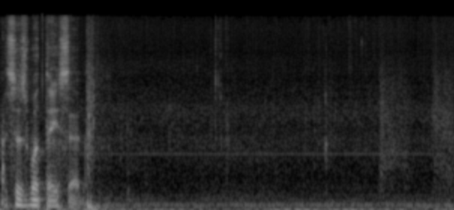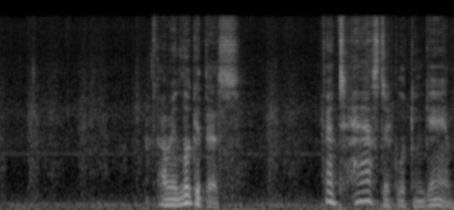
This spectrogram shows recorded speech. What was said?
This is what they said. I mean, look at this. Fantastic looking game.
